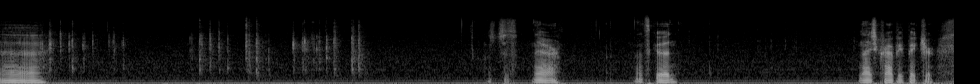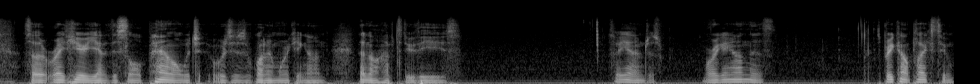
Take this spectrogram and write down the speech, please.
Uh, let's just, there. That's good. Nice crappy picture. So right here you have this little panel, which which is what I'm working on. Then I'll have to do these. So yeah, I'm just working on this. It's pretty complex too.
